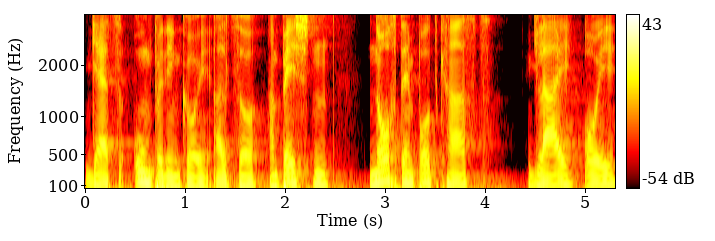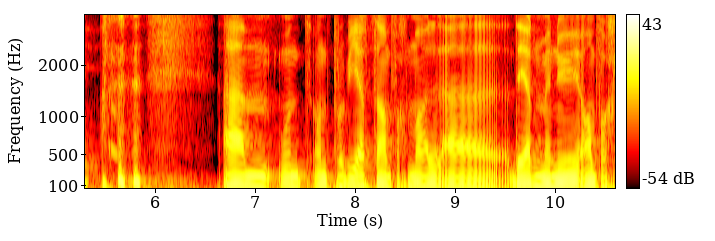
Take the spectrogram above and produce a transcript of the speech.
geht's unbedingt euch. Also am besten nach dem Podcast gleich euch ähm, und, und probiert einfach mal äh, deren Menü einfach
